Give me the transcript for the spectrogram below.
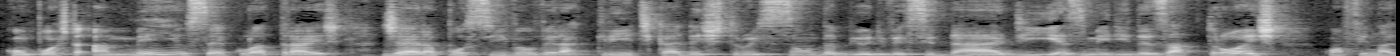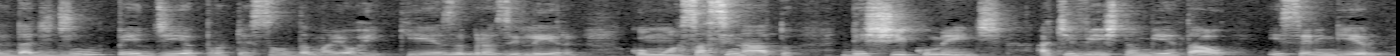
composta há meio século atrás, já era possível ver a crítica à destruição da biodiversidade e as medidas atroz com a finalidade de impedir a proteção da maior riqueza brasileira, como o assassinato de Chico Mendes, ativista ambiental e seringueiro,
